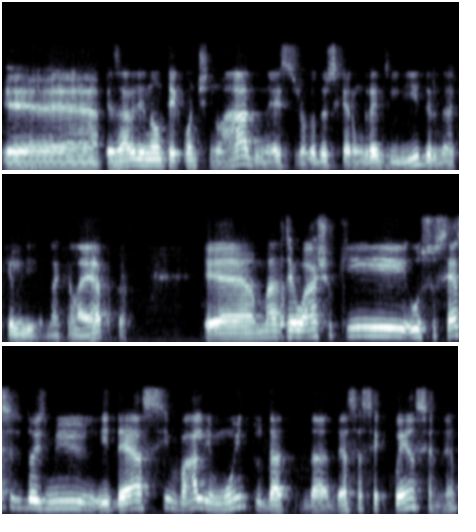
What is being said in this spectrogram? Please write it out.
É, apesar de não ter continuado, né, esses jogadores que eram um grande líder naquele, naquela época, é, mas eu acho que o sucesso de 2010 se vale muito da, da- dessa sequência, né?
